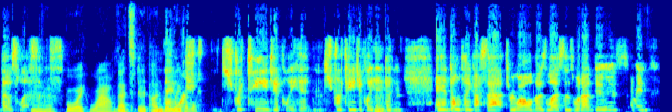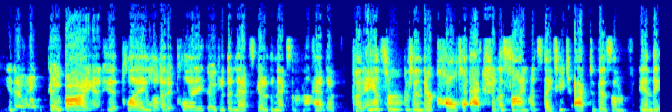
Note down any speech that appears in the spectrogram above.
those lessons. Oh, boy, wow, that's uh, unbelievable. Strategically hidden, strategically Hmm. hidden. And don't think I sat through all of those lessons. What I do is, I mean, you know, I would go by and hit play, let it play, go to the next, go to the next, and I had to put answers in their call to action assignments. They teach activism in the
